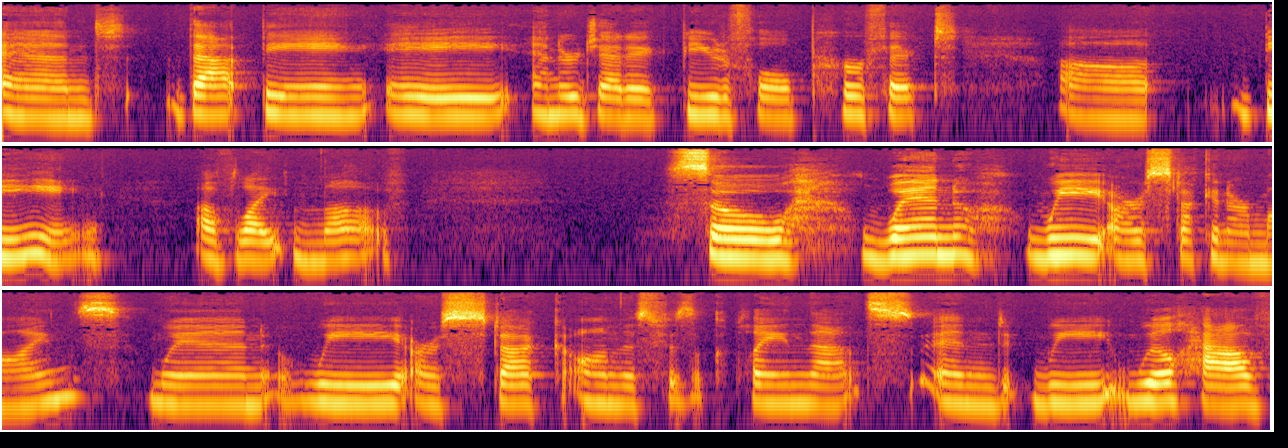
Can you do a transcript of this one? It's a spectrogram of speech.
And that being a energetic, beautiful, perfect uh, being of light and love. So, when we are stuck in our minds, when we are stuck on this physical plane, that's and we will have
